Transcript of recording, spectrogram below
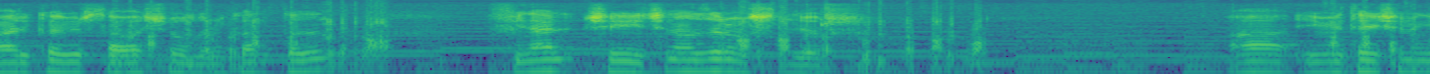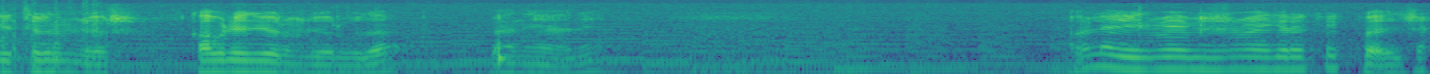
Harika bir savaşçı olduğunu kanıtladın. Final şeyi için hazır mısın diyor. Aa invitation'ı getirdim diyor. Kabul ediyorum diyor bu da. Ben yani. Öyle eğilmeye büzülmeye gerek yok bence.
